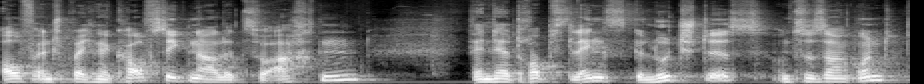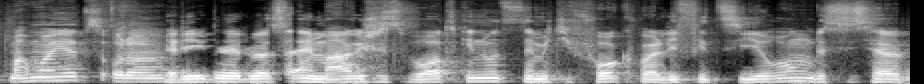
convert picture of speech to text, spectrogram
auf entsprechende Kaufsignale zu achten wenn der Drops längst gelutscht ist und zu sagen, und, machen wir jetzt? Oder? Ja, du hast ein magisches Wort genutzt, nämlich die Vorqualifizierung. Das ist ja,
